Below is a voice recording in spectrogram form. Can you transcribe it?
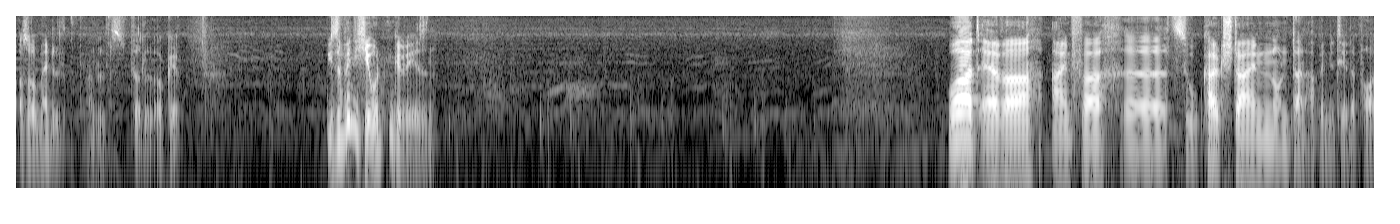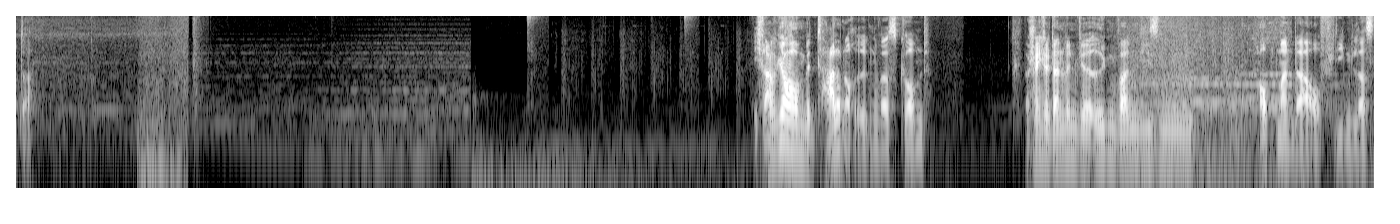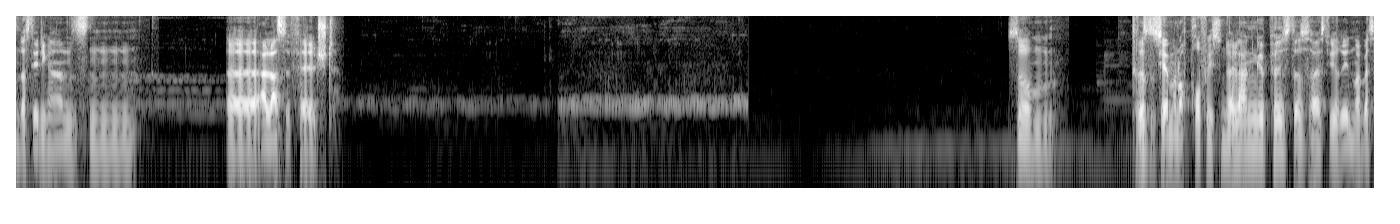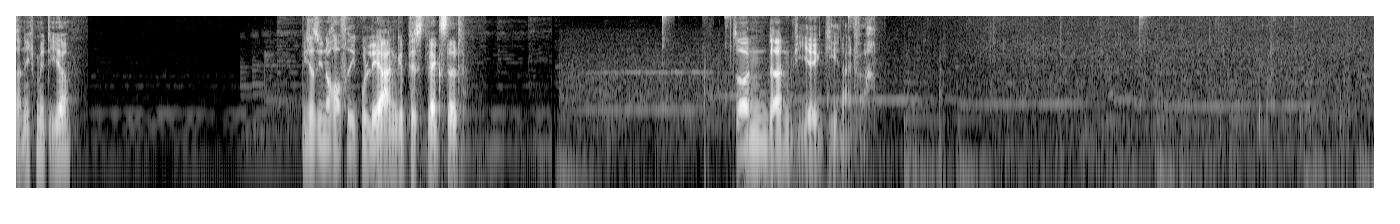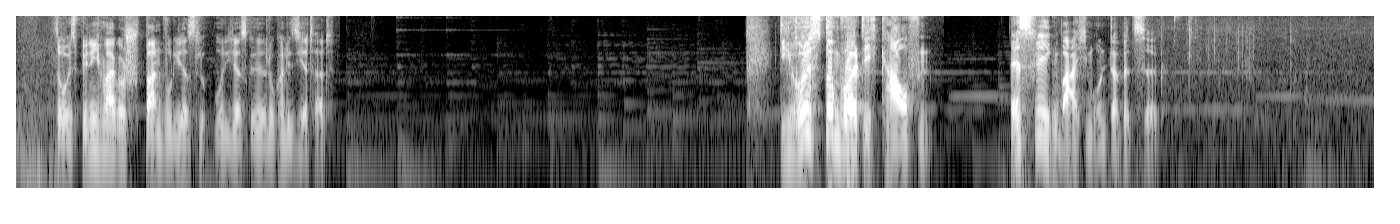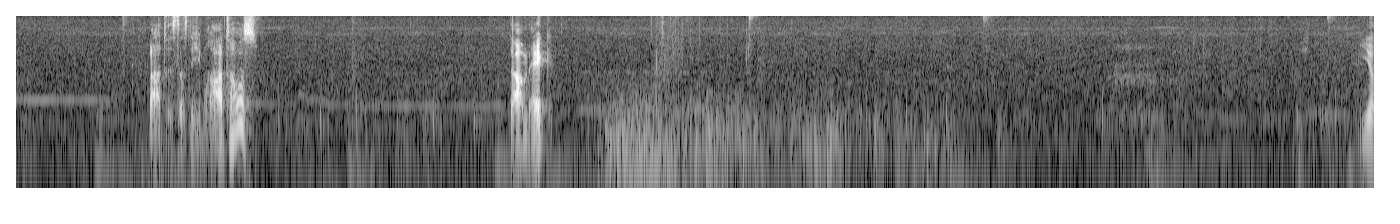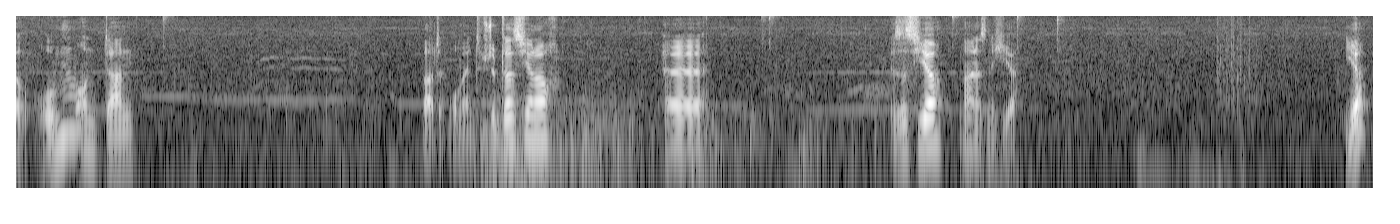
Achso, Mendel, Handelsviertel, okay. Wieso bin ich hier unten gewesen? Whatever. Einfach äh, zu Kalkstein und dann ab in den Teleporter. Ich frage mich auch, ob mit Thaler noch irgendwas kommt. Wahrscheinlich halt dann, wenn wir irgendwann diesen Hauptmann da auffliegen lassen, dass der die ganzen äh, Erlasse fälscht. So, Triss ist ja immer noch professionell angepisst, das heißt, wir reden mal besser nicht mit ihr. Nicht, dass sie noch auf regulär angepisst wechselt. Sondern wir gehen einfach. So, jetzt bin ich mal gespannt, wo die das, wo die das lokalisiert hat. Die Rüstung wollte ich kaufen. Deswegen war ich im Unterbezirk. Warte, ist das nicht im Rathaus? Da am Eck? Hier rum und dann... Warte, Moment. Stimmt das hier noch? Äh... Ist es hier? Nein, ist nicht hier. Hier?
